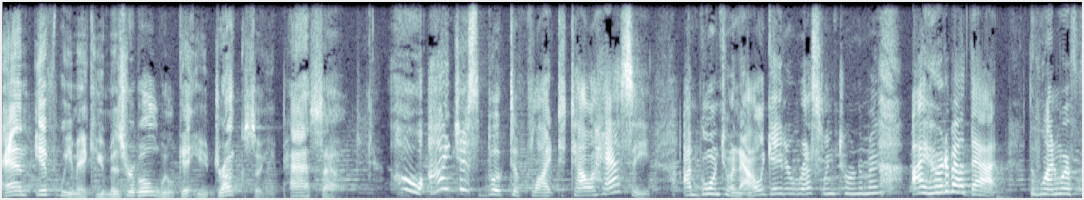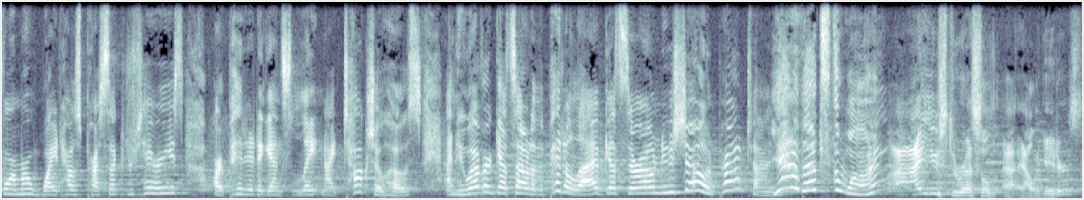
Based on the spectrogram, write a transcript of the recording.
And if we make you miserable, we'll get you drunk so you pass out. Oh, I just booked a flight to Tallahassee. I'm going to an alligator wrestling tournament. I heard about that. The one where former White House press secretaries are pitted against late night talk show hosts, and whoever gets out of the pit alive gets their own new show in prime time. Yeah, that's the one. I used to wrestle a- alligators.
